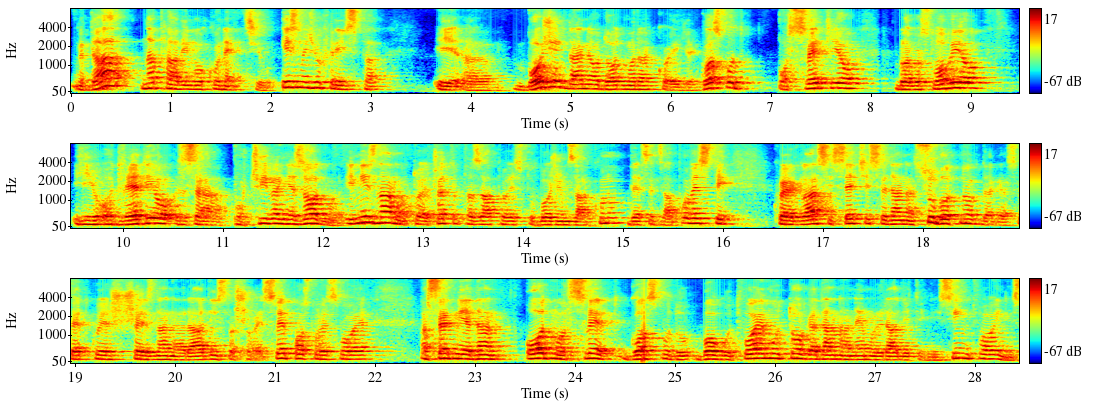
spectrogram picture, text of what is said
da napravimo konekciju između Hrista i a, Božjeg dana od odmora kojeg je Gospod posvetio, blagoslovio i odredio za počivanje za odmor. I mi znamo, to je četvrta zapovest u Božjem zakonu, deset zapovesti, koja glasi seći se dana subotnog, da ga svetkuješ, šest dana radi, svršavaj sve poslove svoje, a sedmi je dan odmor svet gospodu Bogu tvojemu, toga dana nemoj raditi ni sin tvoj, ni,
